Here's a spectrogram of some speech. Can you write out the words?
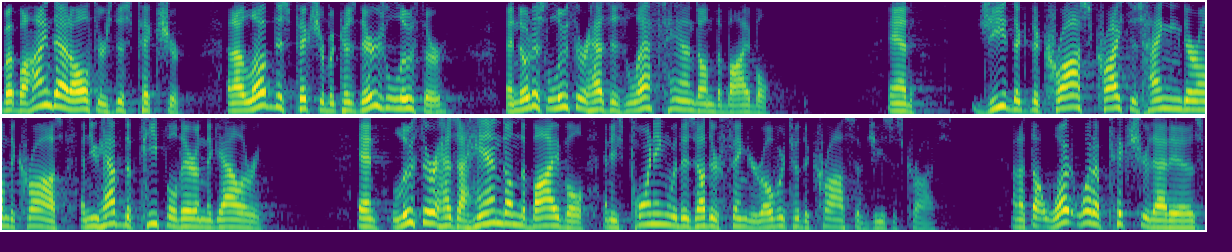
But behind that altar is this picture. And I love this picture because there's Luther, and notice Luther has his left hand on the Bible. And G, the, the cross, Christ is hanging there on the cross, and you have the people there in the gallery. And Luther has a hand on the Bible and he's pointing with his other finger over to the cross of Jesus Christ. And I thought, what, what a picture that is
